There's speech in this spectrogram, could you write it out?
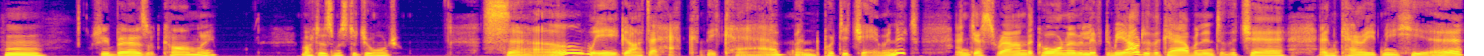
Hmm. She bears it calmly, mutters Mr. George. So we got a hackney cab and put a chair in it, and just round the corner they lifted me out of the cab and into the chair and carried me here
